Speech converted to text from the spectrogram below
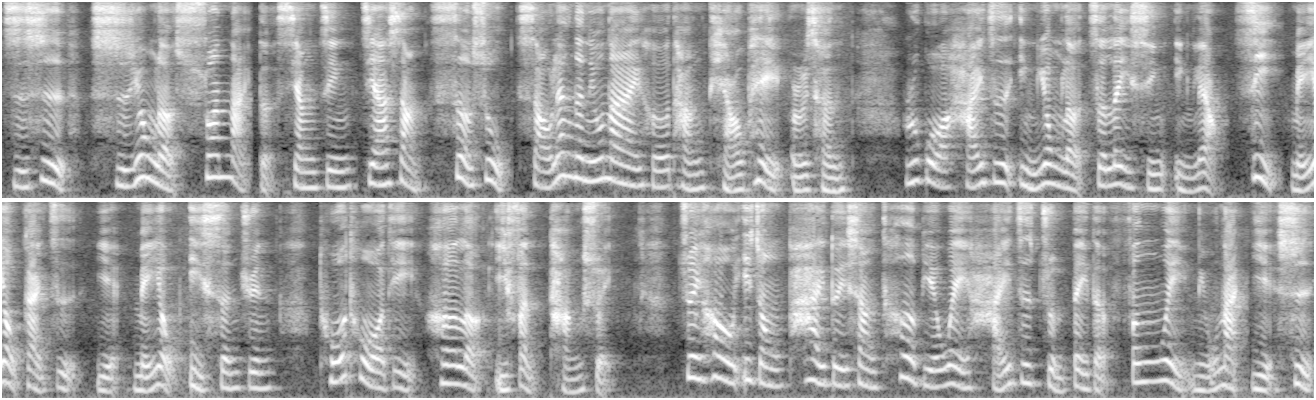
只是使用了酸奶的香精，加上色素、少量的牛奶和糖调配而成。如果孩子饮用了这类型饮料，既没有钙质，也没有益生菌，妥妥地喝了一份糖水。最后一种派对上特别为孩子准备的风味牛奶，也是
